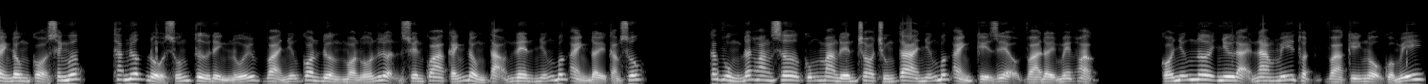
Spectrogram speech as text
Cảnh đồng cỏ xanh mướt, thác nước đổ xuống từ đỉnh núi và những con đường mòn uốn lượn xuyên qua cánh đồng tạo nên những bức ảnh đầy cảm xúc. Các vùng đất hoang sơ cũng mang đến cho chúng ta những bức ảnh kỳ diệu và đầy mê hoặc. Có những nơi như Đại Nam Mỹ thuật và kỳ ngộ của Mỹ,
